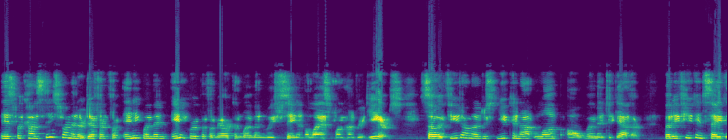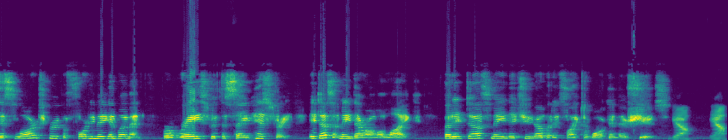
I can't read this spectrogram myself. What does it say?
is because these women are different from any women, any group of American women we've seen in the last 100 years. So if you don't understand, you cannot lump all women together. But if you can say this large group of 40 million women were raised with the same history, it doesn't mean they're all alike, but it does mean that you know what it's like to walk in their shoes. Yeah. Yeah.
